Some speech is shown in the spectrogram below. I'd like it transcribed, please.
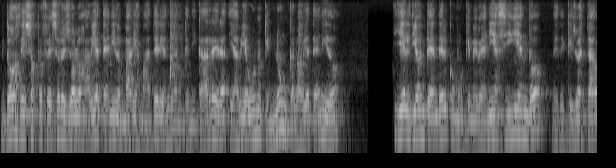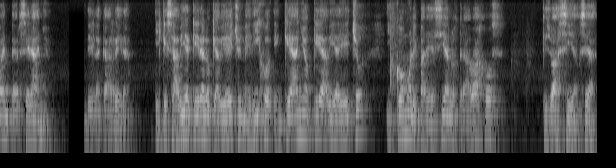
dos de esos profesores yo los había tenido en varias materias durante mi carrera y había uno que nunca lo había tenido y él dio a entender como que me venía siguiendo desde que yo estaba en tercer año de la carrera y que sabía qué era lo que había hecho y me dijo en qué año qué había hecho y cómo le parecían los trabajos que yo hacía. O sea,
